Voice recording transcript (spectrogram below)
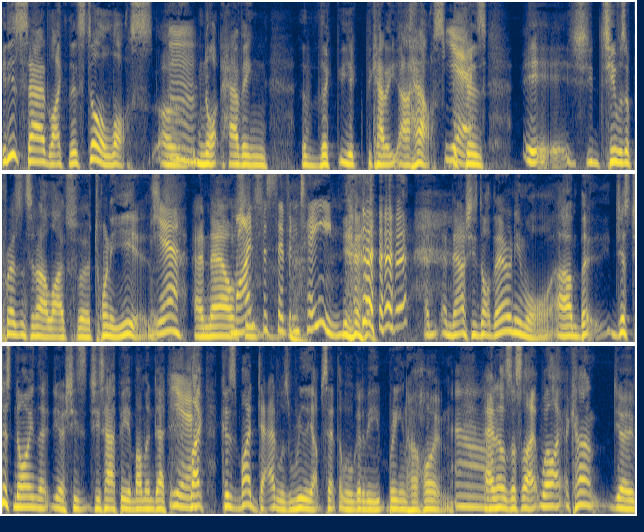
it is sad. Like there's still a loss of Mm. not having the the cat at our house Yeah. because. She, she was a presence in our lives for 20 years. Yeah. And now Mine she's, for 17. Yeah. and, and now she's not there anymore. Um, but just just knowing that you know she's she's happy and mum and dad, Yeah. like because my dad was really upset that we were going to be bringing her home, Oh. and I was just like, well, I, I can't you know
